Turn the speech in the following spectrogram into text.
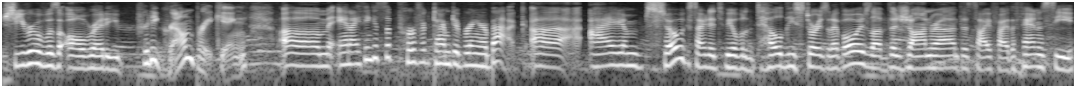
She-Ra was already pretty groundbreaking. Um, and I think it's the perfect time to bring her back. Uh, I am so excited to be able to tell these stories that I've always loved, the genre, the sci-fi, the fantasy,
